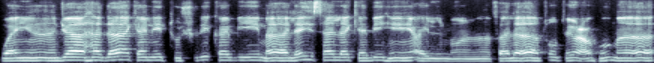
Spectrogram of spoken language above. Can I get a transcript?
وإن جاهداك لتشرك بي ما ليس لك به علم فلا تطعهما.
